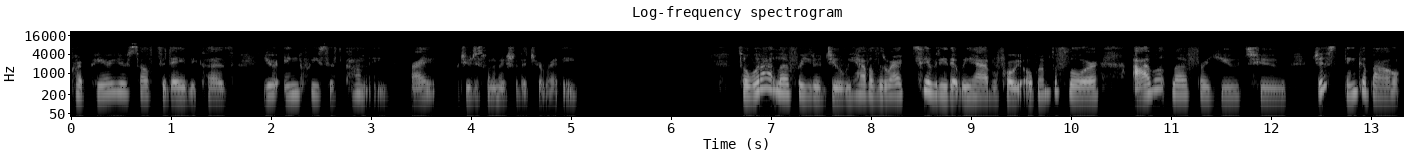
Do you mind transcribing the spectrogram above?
prepare yourself today because your increase is coming, right? But you just want to make sure that you're ready. So what I'd love for you to do, we have a little activity that we have before we open up the floor. I would love for you to just think about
